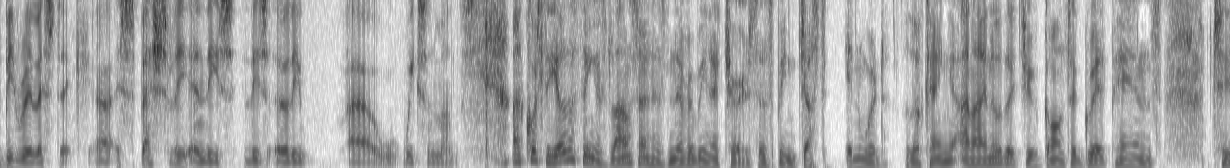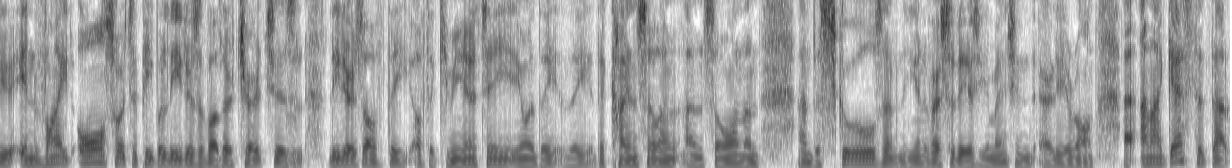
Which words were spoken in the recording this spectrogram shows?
to be realistic, uh, especially in these these early uh, weeks and months. And of course, the other thing is Lansdowne has never been a church that's been just inward looking. And I know that you've gone to great pains to invite all sorts of people, leaders of other churches, mm. leaders of the of the community, you know, the, the, the council and, and so on, and, and the schools and the university, as you mentioned earlier on. Uh, and I guess that that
